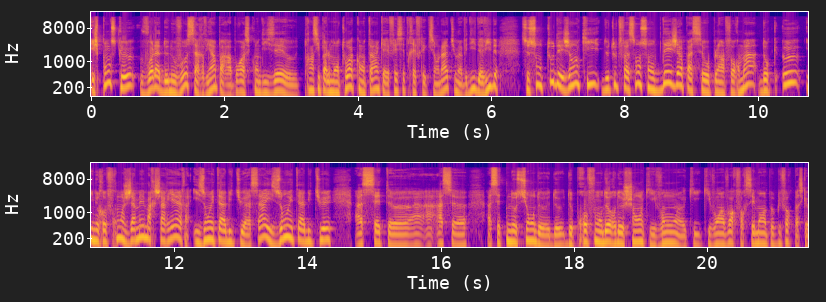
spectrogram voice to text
Et je pense que, voilà, de nouveau, ça revient par rapport à ce qu'on disait, euh, principalement toi, Quentin, qui avait fait cette réflexion-là. Tu m'avais dit, David, ce sont tous des gens qui, de toute façon, sont déjà passés au plein format. Donc, eux, ils ne referont jamais marche arrière. Ils ont été habitués à ça. Ils ont été habitués à cette, euh, à, à, cette notion de, de, profondeur de champ qui vont, euh, qui, vont avoir forcément un peu plus fort parce que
